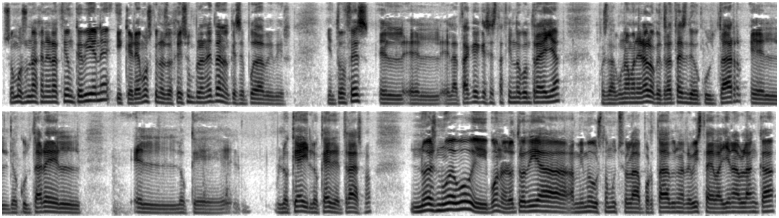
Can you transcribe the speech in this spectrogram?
Somos una generación que viene y queremos que nos dejéis un planeta en el que se pueda vivir. Y entonces el, ataque que se está haciendo contra ella, pues de alguna manera lo que trata es de ocultar el, de ocultar el, el, lo que lo que hay lo que hay detrás, ¿no? No es nuevo y bueno, el otro día a mí me gustó mucho la portada de una revista de Ballena Blanca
